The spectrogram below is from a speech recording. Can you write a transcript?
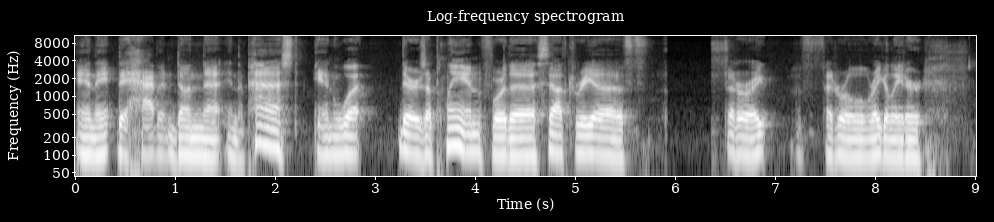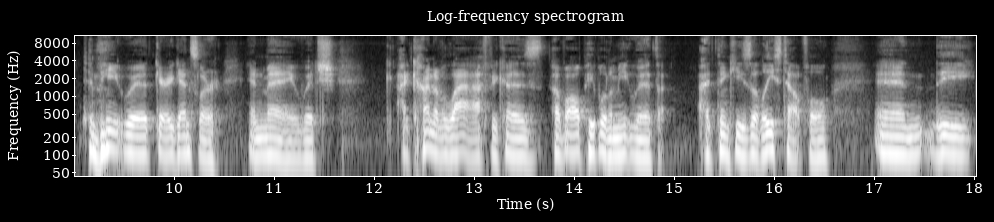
and they they haven't done that in the past. And what there's a plan for the South Korea federal federal regulator to meet with Gary Gensler in May, which I kind of laugh because of all people to meet with, I think he's the least helpful. And the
